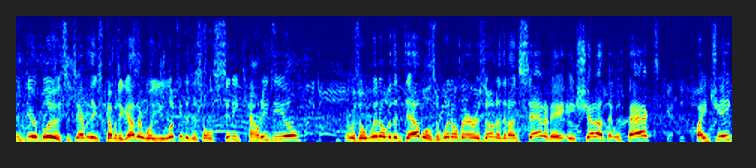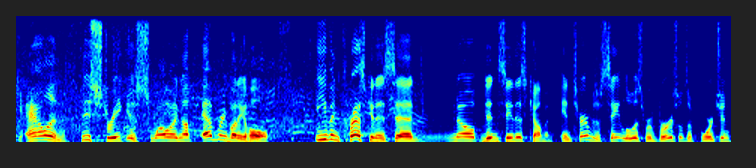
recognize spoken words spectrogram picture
And dear Blues, since everything's coming together, will you look into this whole city-county deal? There was a win over the Devils, a win over Arizona. Then on Saturday, a shutout that was backed by Jake Allen. This streak is swallowing up everybody whole. Even Kreskin has said, nope, didn't see this coming. In terms of St. Louis reversals of fortune,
